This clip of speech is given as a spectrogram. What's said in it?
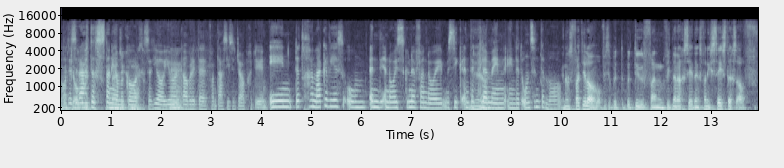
Ja, dit is regtig stunning aan mekaar gesit. Ja, Johan mm. Calvert het 'n fantastiese job gedoen. En dit gaan lekker wees om in die, in daai skoene van daai musiek in te Ja. klim en en dit ons in te maak. En ons vat julle op op 'n toer van wie het nou gesê dings van die 60s af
